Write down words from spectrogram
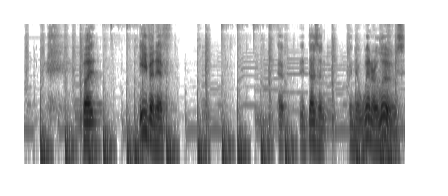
but even if uh, it doesn't, you know, win or lose,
